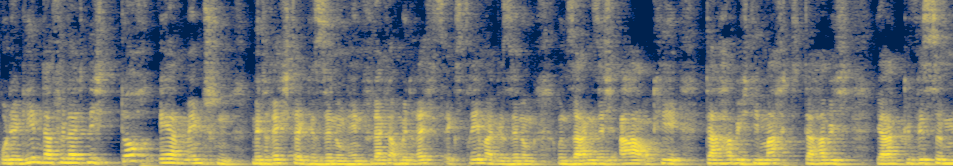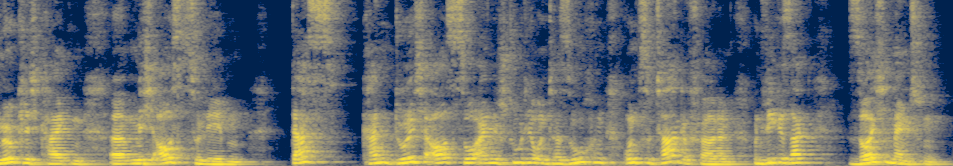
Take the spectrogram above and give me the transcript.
oder gehen da vielleicht nicht doch eher Menschen mit rechter Gesinnung hin, vielleicht auch mit rechtsextremer Gesinnung und sagen sich, ah, okay, da habe ich die Macht, da habe ich ja gewisse Möglichkeiten, äh, mich auszuleben. Das kann durchaus so eine Studie untersuchen und zutage fördern. Und wie gesagt, solche Menschen,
